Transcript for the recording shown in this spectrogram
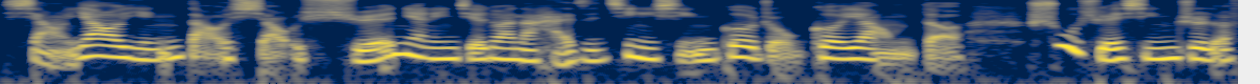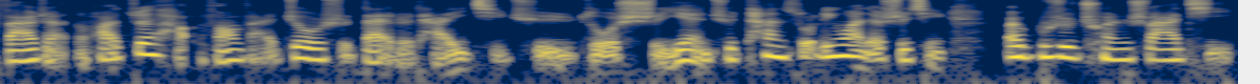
想要引导小学年龄阶段的孩子进行各种各样的数学心智的发展的话，最好的方法就是带着他一起去做实验，去探索另外的事情，而不是纯刷题。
